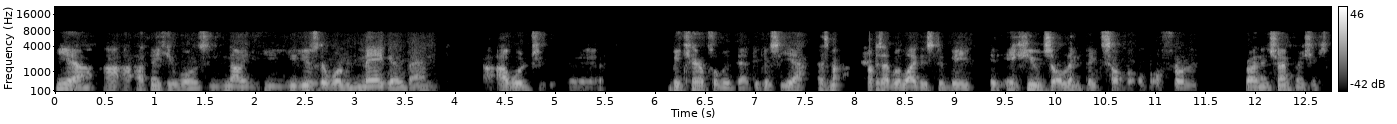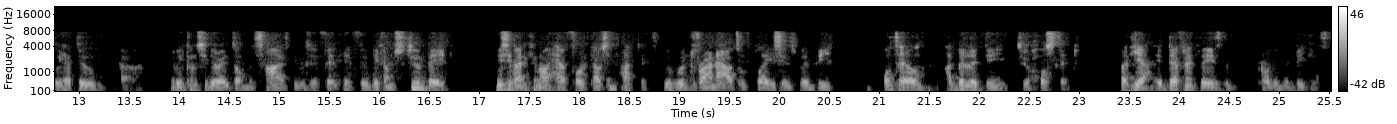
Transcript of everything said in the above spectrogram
Yeah, I, I, think it was. Now you, you use the word mega event. I would uh, be careful with that because yeah, as much as I would like this to be a, huge Olympics of, of off-road running championships, we have to uh, maybe it of the size because if it, if it becomes too big, this event cannot have 4,000 athletes. We would run out of places with the hotel ability to host it. But yeah, it definitely is the, probably the biggest.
